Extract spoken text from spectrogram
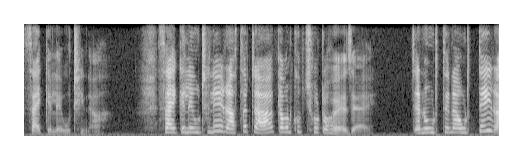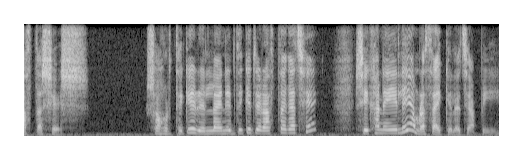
সাইকেলে উঠি না। সাইকেলে উঠলে রাস্তাটা কেমন খুব ছোট হয়ে যায়। যেন উঠতে না উঠতেই রাস্তা শেষ। শহর থেকে রেল লাইনের দিকে যে রাস্তা গেছে, সেখানে এলে আমরা সাইকেলে চাপি।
